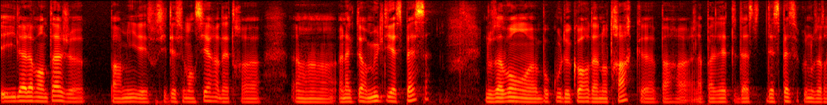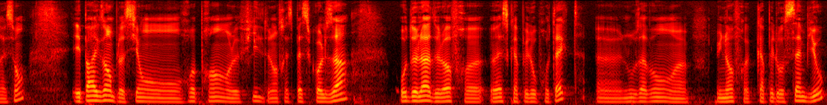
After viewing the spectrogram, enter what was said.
et il a l'avantage euh, parmi les sociétés semencières d'être un, acteur multi-espèces. Nous avons beaucoup de cordes à notre arc par la palette d'espèces que nous adressons. Et par exemple, si on reprend le fil de notre espèce colza, au-delà de l'offre ES Capello Protect, nous avons une offre Capello Symbio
